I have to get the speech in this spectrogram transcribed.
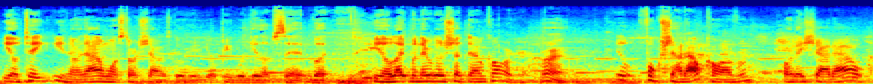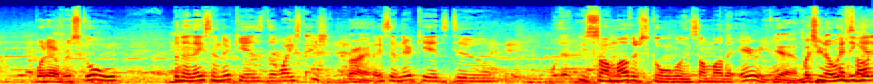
you know, take, you know, and I don't want to start shouting school, you know, people get upset, but, you know, like when they were going to shut down Carver, Right. you know, folks shout out Carver, or they shout out whatever school, but then they send their kids to White Station. Right. They send their kids to uh, some other school in some other area. Yeah, but you know, we and, again,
